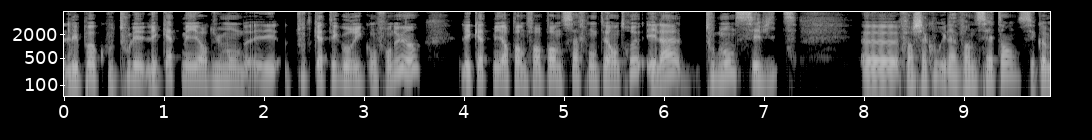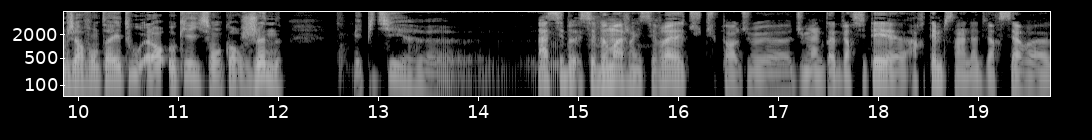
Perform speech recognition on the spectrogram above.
l'époque où tous les, les quatre meilleurs du monde, et toutes catégories confondues, hein, les quatre meilleurs pound for pound s'affrontaient entre eux, et là, tout le monde s'évite. Euh, enfin, Chakour, il a 27 ans, c'est comme Gervonta et tout. Alors, ok, ils sont encore jeunes, mais pitié, euh, ah, c'est dommage. Hein. C'est vrai, tu, tu parles du, euh, du manque d'adversité. Euh, Artem, c'est un adversaire euh,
